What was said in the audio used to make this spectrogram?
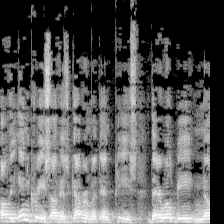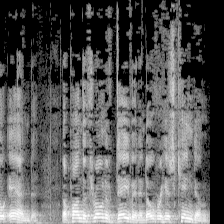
Of the increase of his government and peace, there will be no end. Upon the throne of David and over his kingdom,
